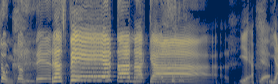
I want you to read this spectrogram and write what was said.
Dong, dong, deras feta nackar. Yeah. Yeah. Ja,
